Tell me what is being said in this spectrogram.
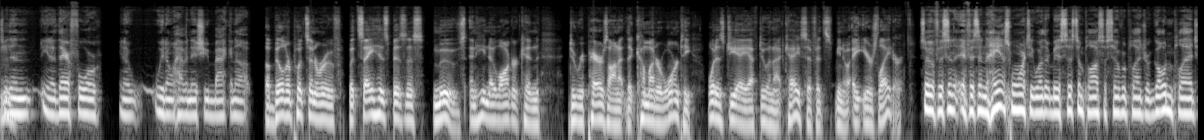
So mm. then you know therefore you know we don't have an issue backing up a builder puts in a roof, but say his business moves and he no longer can do repairs on it that come under warranty. What does GAF do in that case if it's you know eight years later? So if it's an if it's an enhanced warranty, whether it be a System Plus, a Silver Pledge, or a Golden Pledge,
